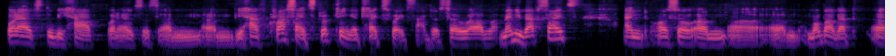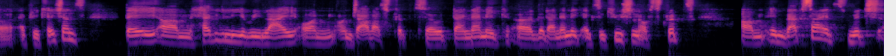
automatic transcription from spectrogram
what else do we have? What else is um, um, we have cross-site scripting attacks, for example. So um, many websites and also um, uh, um, mobile web uh, applications they um, heavily rely on on JavaScript. So dynamic uh, the dynamic execution of scripts in websites, which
